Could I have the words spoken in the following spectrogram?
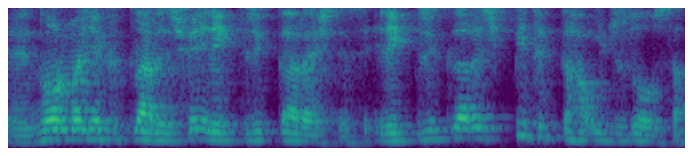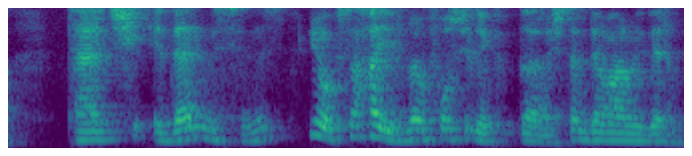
e, Normal yakıtlı araç ve elektrikli araç dese. Elektrikli araç bir tık daha ucuz olsa tercih eder misiniz? Yoksa hayır ben fosil yakıtlı araçtan devam ederim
